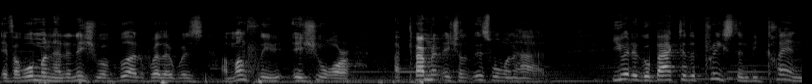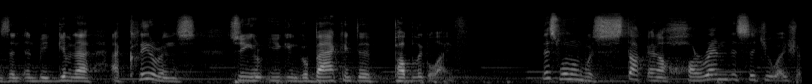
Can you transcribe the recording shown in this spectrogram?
if a woman had an issue of blood, whether it was a monthly issue or a permanent issue that this woman had, you had to go back to the priest and be cleansed and, and be given a, a clearance so you, you can go back into public life. This woman was stuck in a horrendous situation.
